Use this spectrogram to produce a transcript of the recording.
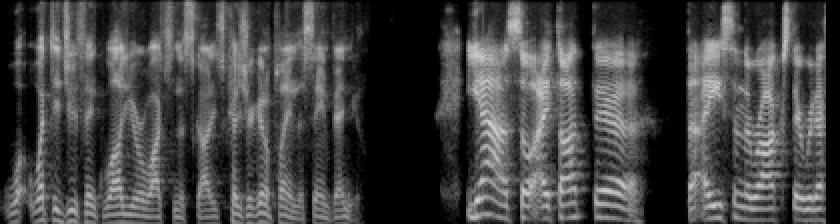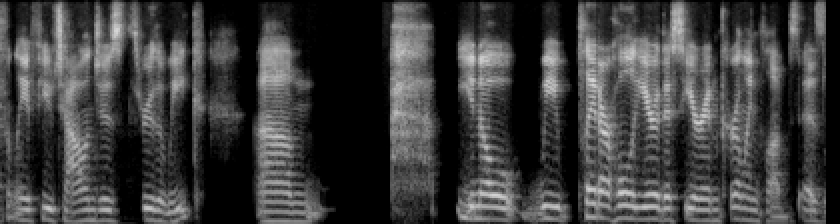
what what did you think while you were watching the Scotties? Because you're going to play in the same venue. Yeah, so I thought the the ice and the rocks there were definitely a few challenges through the week. Um, you know we played our whole year this year in curling clubs as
